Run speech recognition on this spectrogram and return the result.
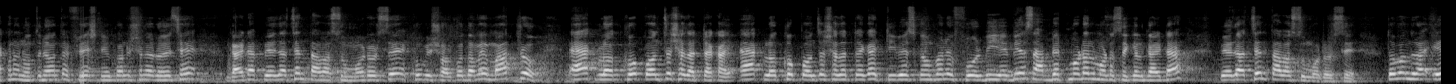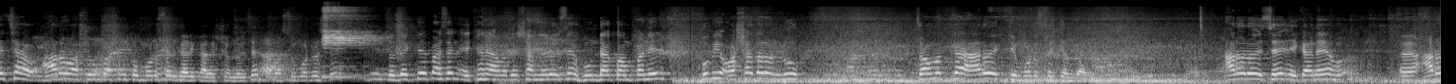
এখনও নতুন মতো ফ্রেশ নিউ কন্ডিশনে রয়েছে। গাড়িটা পেয়ে যাচ্ছেন তাবাসু মোটরসে খুবই স্বল্প দামে, মাত্র এক লক্ষ পঞ্চাশ হাজার টাকায়, এক লক্ষ পঞ্চাশ হাজার টাকায় TVS company four B ABS update model motorcycle গাড়িটা পেয়ে যাচ্ছেন তাবাসু মোটরসে তো বন্ধুরা, এছাড়াও আরও অসংখ্য অসংখ্য মোটরসাইকেল গাড়ি কালেকশন রয়েছে তাবাসু মোটরসে তো দেখতেই পাচ্ছেন, এখানে আমাদের সামনে রয়েছে হুন্ডা কোম্পানির খুবই অসাধারণ লুক চমৎকার আরও একটি মোটরসাইকেল গাড়ি। আরও রয়েছে এখানে আরও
